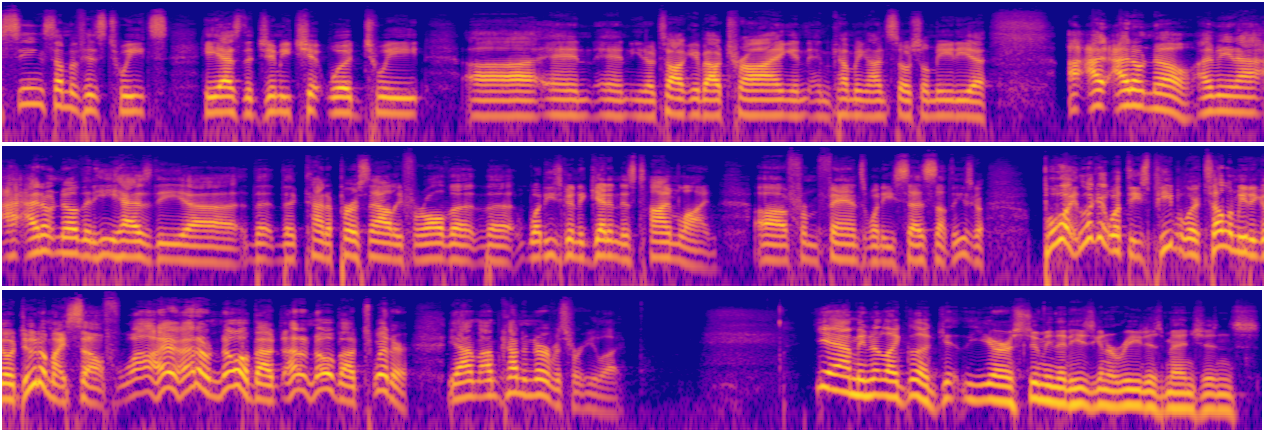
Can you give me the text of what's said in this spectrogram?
seeing some of his tweets. He has the Jimmy Chitwood tweet, uh, and and you know talking about trying and, and coming on social media. I, I don't know. I mean, I, I don't know that he has the uh, the the kind of personality for all the, the what he's going to get in his timeline uh, from fans when he says something. He's going, boy, look at what these people are telling me to go do to myself. Wow, I, I don't know about I don't know about Twitter. Yeah, I'm I'm kind of nervous for Eli. Yeah, I mean, like, look, you're assuming that he's going to read his mentions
